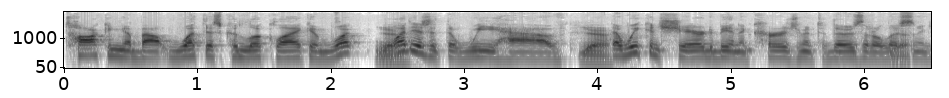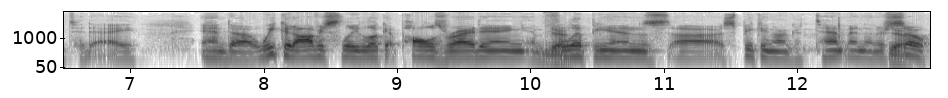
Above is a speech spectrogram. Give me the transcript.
talking about what this could look like and what, Yeah. what is it that we have Yeah. that we can share to be an encouragement to those that are listening today. And uh, we could obviously look at Paul's writing in Yeah. Philippians, uh, speaking on contentment, and there's Yeah. so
